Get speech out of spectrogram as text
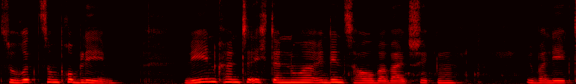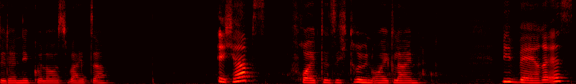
Zurück zum Problem. Wen könnte ich denn nur in den Zauberwald schicken? überlegte der Nikolaus weiter. Ich hab's, freute sich Grünäuglein. Wie wäre es,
